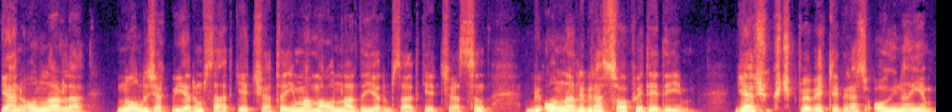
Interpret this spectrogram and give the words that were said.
Yani onlarla ne olacak bir yarım saat geç yatayım ama onlar da yarım saat geç yatsın. Bir onlarla biraz sohbet edeyim. Gel şu küçük bebekle biraz oynayayım.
